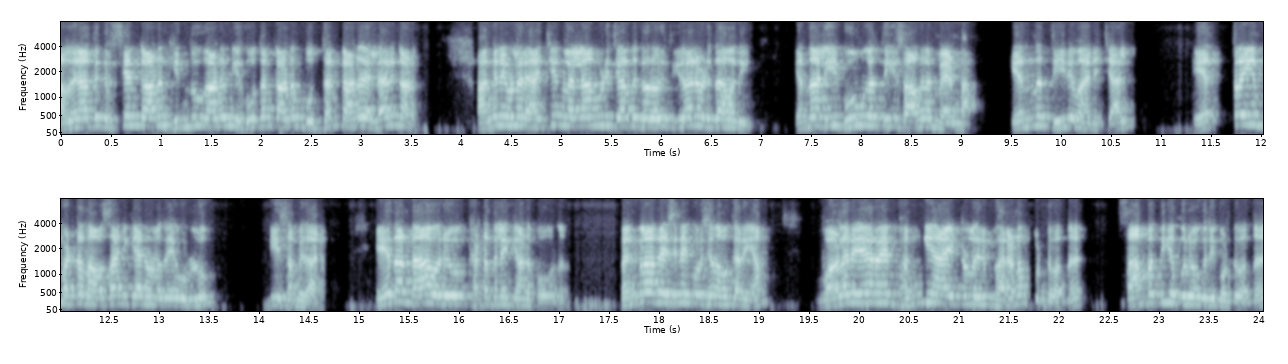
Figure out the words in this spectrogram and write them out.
അതിനകത്ത് ക്രിസ്ത്യൻ കാണും ഹിന്ദു കാണും യഹൂദൻ കാണും ബുദ്ധൻ കാണും എല്ലാവരും കാണും. അങ്ങനെയുള്ള രാജ്യങ്ങളെല്ലാം കൂടി ചേർന്നിട്ട് ഒരു തീരുമാനം എടുത്താൽ മതി. എന്നാൽ ഈ ഭൂമുഖത്ത് ഈ സാധനം വേണ്ട എന്ന് തീരുമാനിച്ചാൽ എത്രയും പെട്ടെന്ന് അവസാനിക്കാനുള്ളതേ ഉള്ളൂ ഈ സംവിധാനം. ഏതാണ്ട് ആ ഒരു ഘട്ടത്തിലേക്കാണ് പോകുന്നത്. ബംഗ്ലാദേശിനെ കുറിച്ച് നമുക്കറിയാം. വളരെയേറെ ഭംഗിയായിട്ടുള്ള ഒരു ഭരണം കൊണ്ടുവന്ന് സാമ്പത്തിക പുരോഗതി കൊണ്ടുവന്ന്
